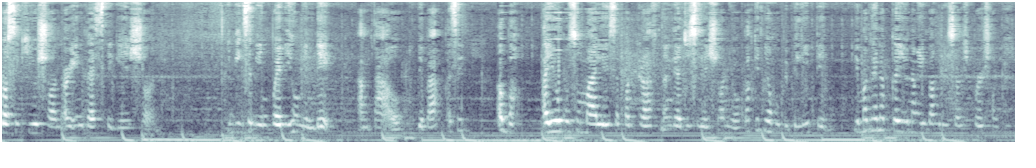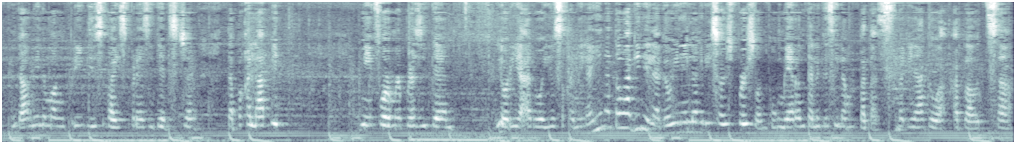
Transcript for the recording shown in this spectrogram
prosecution or investigation, ibig sabihin, pwede humindi ang tao. Di ba? Kasi, aba, ayoko sumali sa pag-craft ng legislation nyo. Bakit nyo ako pipilitin? Di maghanap kayo ng ibang research person. Ang dami namang previous vice presidents dyan. Napakalapit ni former President Gloria Arroyo sa kanila. Yun ang tawagin nila. Gawin nilang research person kung meron talaga silang patas na ginagawa about sa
